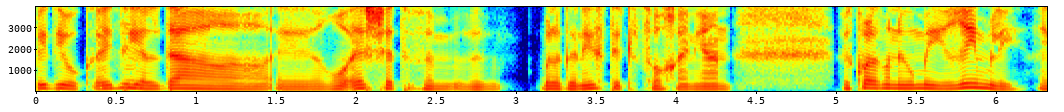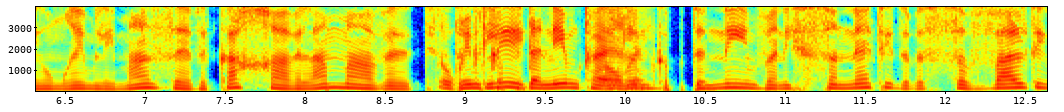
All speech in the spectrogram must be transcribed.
בדיוק, הייתי ילדה אה, רועשת ו... בלגניסטית לצורך העניין, וכל הזמן היו מעירים לי, היו אומרים לי מה זה וככה ולמה ותסתכלי. הורים קפדנים כאלה. הורים קפדנים ואני שנאתי את זה וסבלתי,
